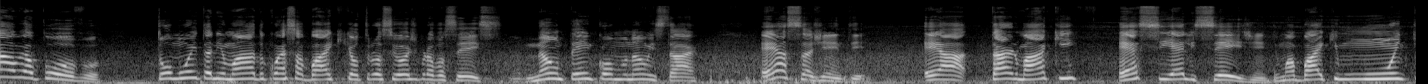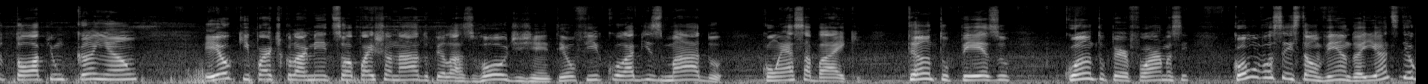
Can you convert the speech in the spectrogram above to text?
Então, meu povo, tô muito animado com essa bike que eu trouxe hoje para vocês. Não tem como não estar. Essa, gente, é a Tarmac SL6, gente. Uma bike muito top, um canhão. Eu que particularmente sou apaixonado pelas road, gente, eu fico abismado com essa bike. Tanto peso quanto performance. Como vocês estão vendo aí, antes de eu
